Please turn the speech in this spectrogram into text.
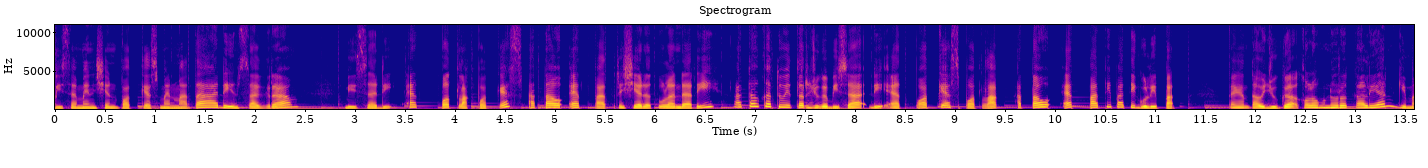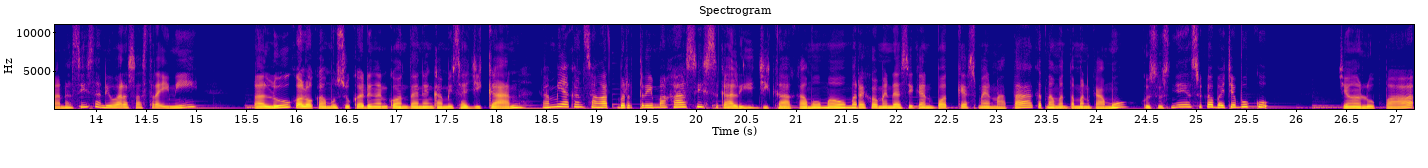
Bisa mention podcast Main Mata di Instagram, bisa di @potlakpodcast atau @patricia.wulandari atau ke Twitter juga bisa di @podcastpotluck atau @patipatigulipat. Pengen tahu juga kalau menurut kalian gimana sih Sandiwara Sastra ini? Lalu kalau kamu suka dengan konten yang kami sajikan, kami akan sangat berterima kasih sekali jika kamu mau merekomendasikan podcast Main Mata ke teman-teman kamu, khususnya yang suka baca buku. Jangan lupa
